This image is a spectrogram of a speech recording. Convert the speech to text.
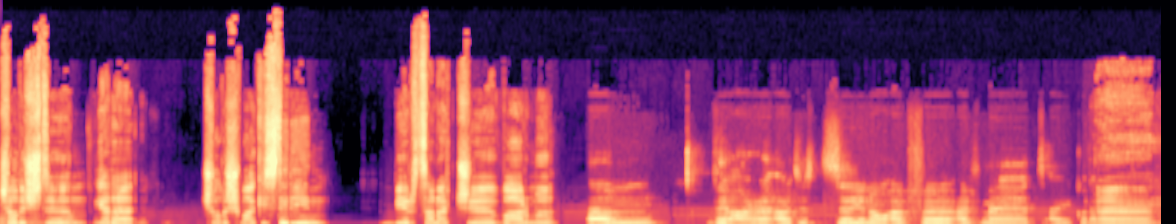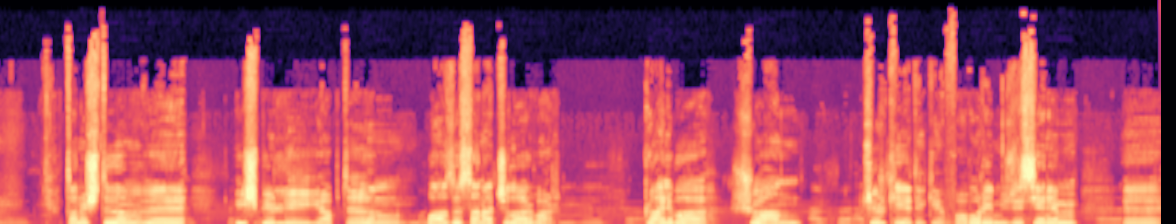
çalıştığın ya da çalışmak istediğin bir sanatçı var mı? Um, there are artists, uh, you know, I've uh, I've met, I collaborated. Ee, tanıştığım ve işbirliği yaptığım bazı sanatçılar var. Galiba şu an Türkiye'deki favori müzisyenim e,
